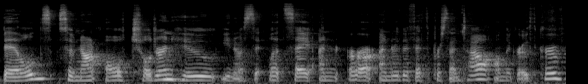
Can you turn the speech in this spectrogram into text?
builds. So not all children who, you know, sit, let's say un, are under the fifth percentile on the growth curve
